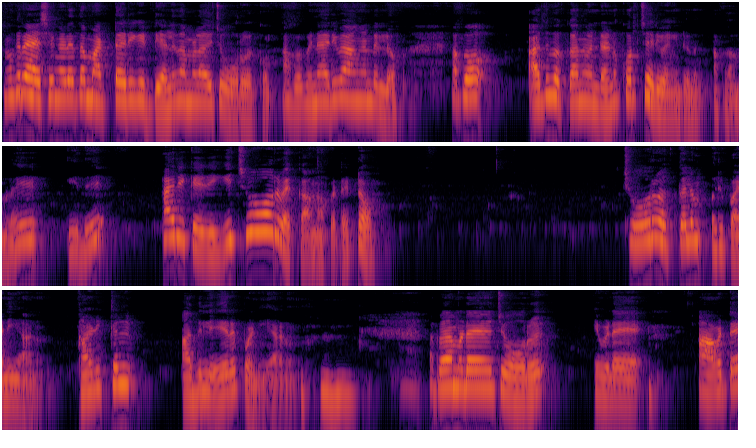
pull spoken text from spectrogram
നമുക്ക് റേഷൻ കടയത്തെ മട്ട അരി കിട്ടിയാൽ നമ്മളത് ചോറ് വെക്കും. അപ്പോൾ പിന്നെ അരി വാങ്ങണ്ടല്ലോ. അപ്പോൾ അത് വെക്കാന്ന് വേണ്ടിയാണ് കുറച്ച് അരി വാങ്ങിയിട്ട് വന്നത്. അപ്പോൾ നമ്മൾ ഇത് അരി കഴുകി ചോറ് വെക്കാൻ നോക്കട്ടെ കേട്ടോ. ചോറ് വെക്കലും ഒരു പണിയാണ്. കഴിക്കൽ അതിലേറെ പണിയാണ്. അപ്പോൾ നമ്മുടെ ചോറ് ഇവിടെ ആവട്ടെ.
